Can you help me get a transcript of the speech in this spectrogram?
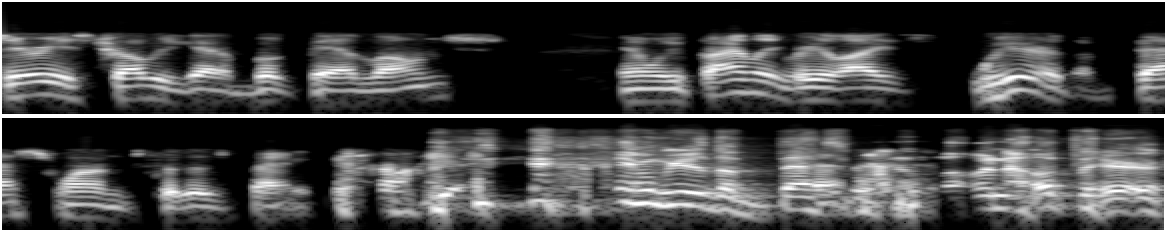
serious trouble, you got to book bad loans. And we finally realized we're the best ones for this bank. and we're the best loan out there.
